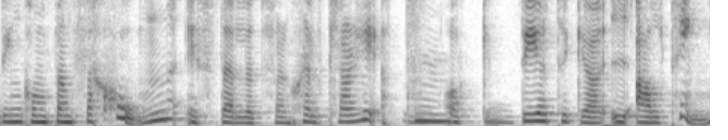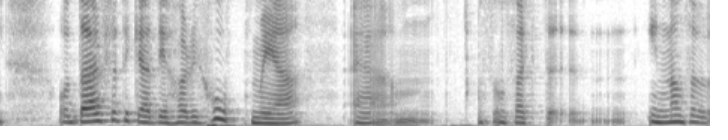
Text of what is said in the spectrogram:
din kompensation istället för en självklarhet. Och det tycker jag i allting. Och därför tycker jag att det hör ihop med, ehm, som sagt, innan så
